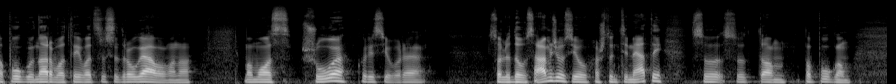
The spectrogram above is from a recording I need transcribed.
papūgų narvo, tai vad susidraugavo mano mamos šuo, kuris jau yra solidaus amžiaus, jau 8 metai, su, su tom papūgom. Uh,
